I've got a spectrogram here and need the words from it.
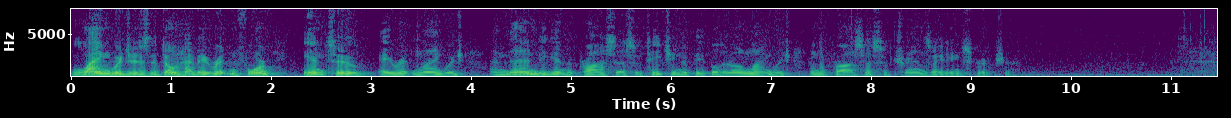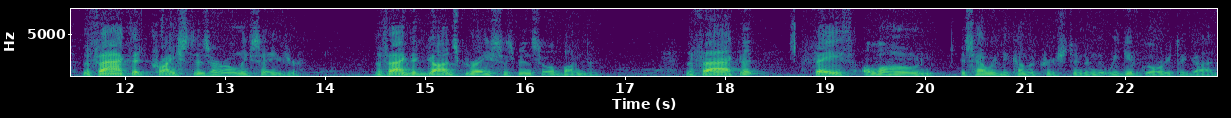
languages that don't have a written form into a written language and then begin the process of teaching the people their own language and the process of translating Scripture. The fact that Christ is our only Savior. The fact that God's grace has been so abundant. The fact that faith alone is how we become a Christian and that we give glory to God.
